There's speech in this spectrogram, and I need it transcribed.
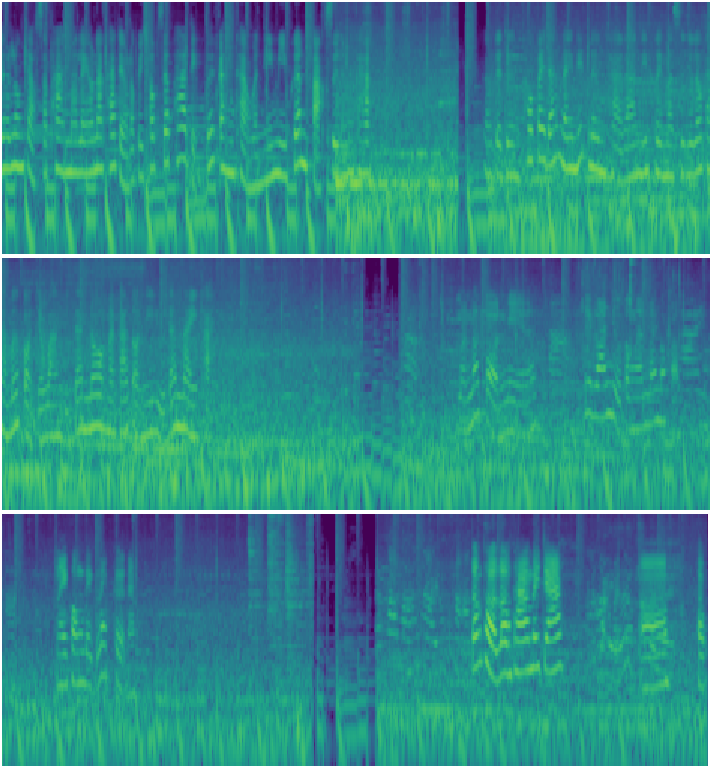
เดินลงจากสะพานมาแล้วนะคะ เดี๋ยวเราไปช็อปเสื้อผ้าเด็กด้วยกันค่ะ วันนี้มีเพื่อนฝากซื้อนะคะ เราจะเดินเข้าไปด้านในนิดนึงค่ะ ร้านนี้เคยมาซื้อแล้วค่ะ เมื่อก่อนจะวางอยู่ด้านนอกนะคะ ตอนนี้อยู่ด้านในค่ะ เหมือนเมื่อก่อนมีนะ ที่ร้านอยู่ตรงนั้นไหมเมื่อก่อนในของเด็กแรกเกิดนะต้องถอดรองเท้าไหมจ๊ะ อ๋อ ขอบ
